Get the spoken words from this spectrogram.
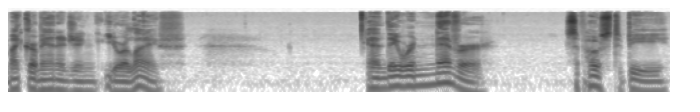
micromanaging your life. And they were never supposed to be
